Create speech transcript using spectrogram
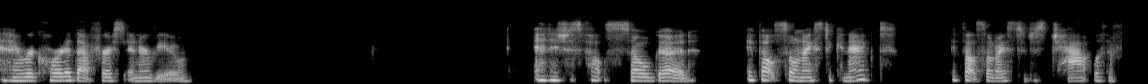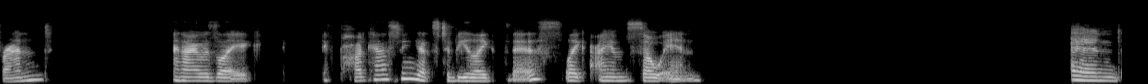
And I recorded that first interview. And it just felt so good. It felt so nice to connect. It felt so nice to just chat with a friend. And I was like, if podcasting gets to be like this, like I am so in. And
